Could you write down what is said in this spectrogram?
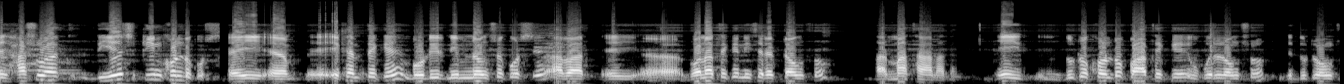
এই হাসুয়া দিয়ে তিন খণ্ড করছে। এই এখান থেকে বডির নিম্ন অংশ করছে, আবার এই গলা থেকে নিচের একটা অংশ আর মাথা আলাদা। এই দুটো খণ্ড পা থেকে উপরের অংশ, যে দুটো অংশ,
